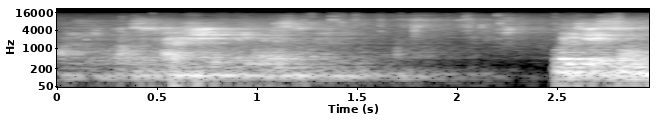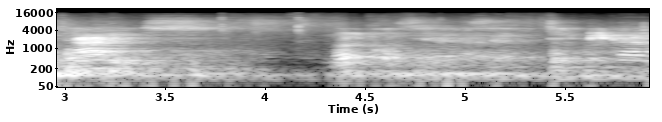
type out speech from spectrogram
on the construction industry which is sometimes not considered as a typical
